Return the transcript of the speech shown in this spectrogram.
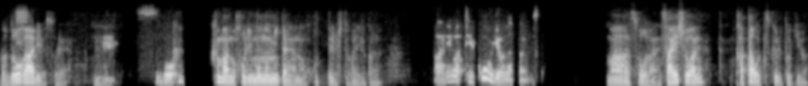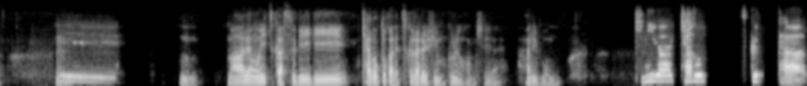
動画あるよ、それ。うん。すごい。熊の彫り物みたいなのを彫ってる人がいるから。あれは手工業だったんですか、まあそうだね。最初はね、型を作るときは。うん。うん。まあでもいつか 3D キャドとかで作られる日も来るのかもしれない。ハリボーも。君が CAD 作った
